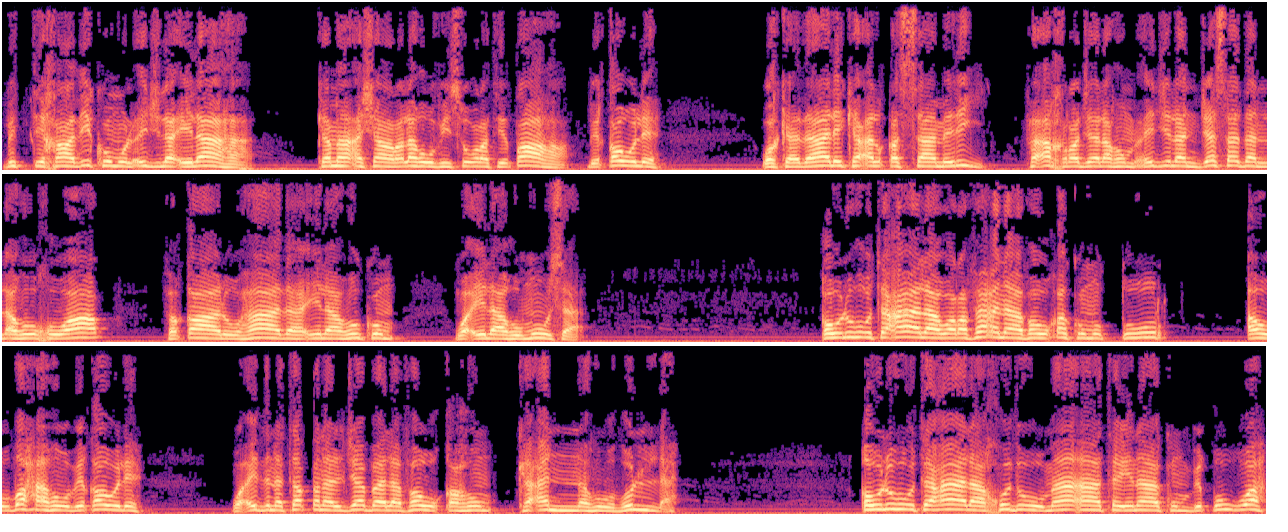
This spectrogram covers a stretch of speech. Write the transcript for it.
باتخاذكم العجل إلها كما أشار له في سورة طه بقوله وكذلك ألقى السامري فأخرج لهم عجلا جسدا له خوار فقالوا هذا إلهكم وإله موسى. قوله تعالى ورفعنا فوقكم الطور أوضحه بقوله وإذ نتقنا الجبل فوقهم كأنه ظلة قوله تعالى خذوا ما آتيناكم بقوة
